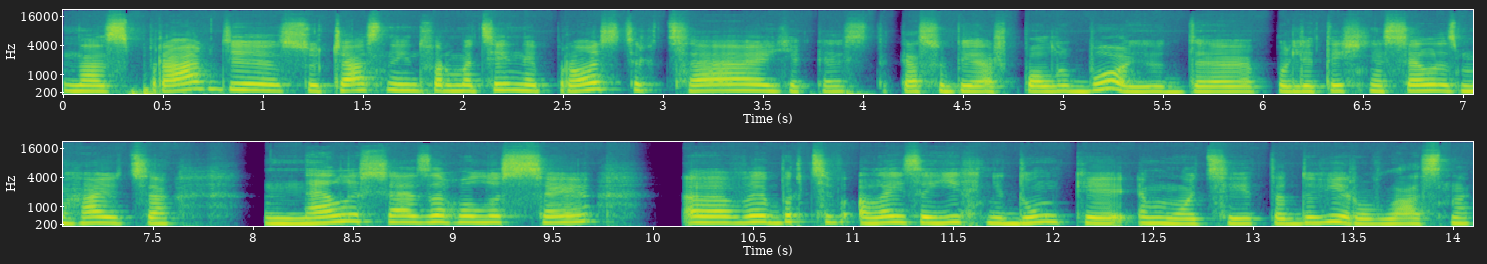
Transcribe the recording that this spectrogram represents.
Насправді, сучасний інформаційний простір це якесь таке собі аж поле бою, де політичні сили змагаються не лише за голоси е, виборців, але й за їхні думки, емоції та довіру, власне.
